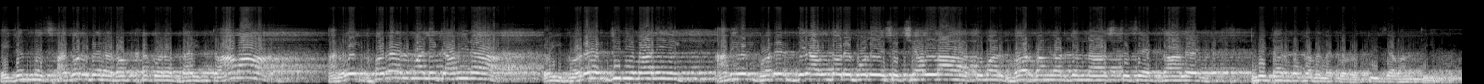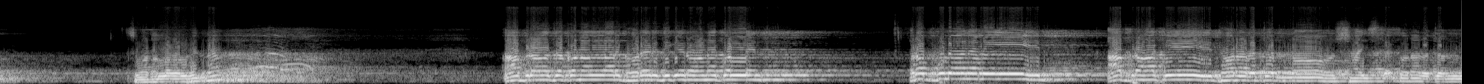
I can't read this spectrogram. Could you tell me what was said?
এই জন্য ছাগল বেড়া রক্ষা করার দায়িত্ব আমার। আর ওই ঘরের মালিক আমি না। ওই ঘরের যিনি মালিক, আমি ওই ঘরের দেয়াল দরে বলে এসেছি, আল্লাহ, তোমার ঘর ভাঙার জন্য আসতেছে এক জালেম। তুমি তার মোকাবেলা করো। তুই যা ভাঙতি। সুমান আল্লাহ বলবেন না? আব্রা যখন আল্লাহর ঘরের দিকে রওনা করলেন, রব্বুল আলামিন আব্রাহাকে ধরার জন্য, সাহিস্তা করার জন্য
